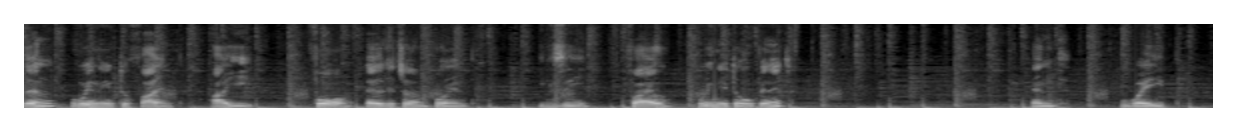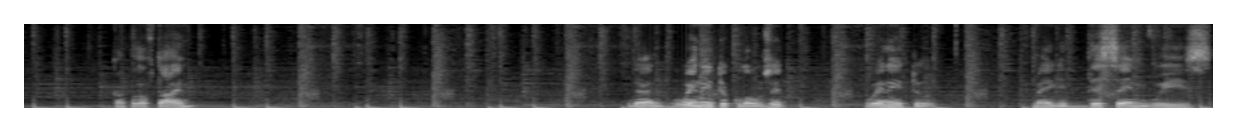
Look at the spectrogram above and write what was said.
Then we need to find UE4 editor.exe file, we need to open it and wait a couple of time then we need to close it. We need to make it the same with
